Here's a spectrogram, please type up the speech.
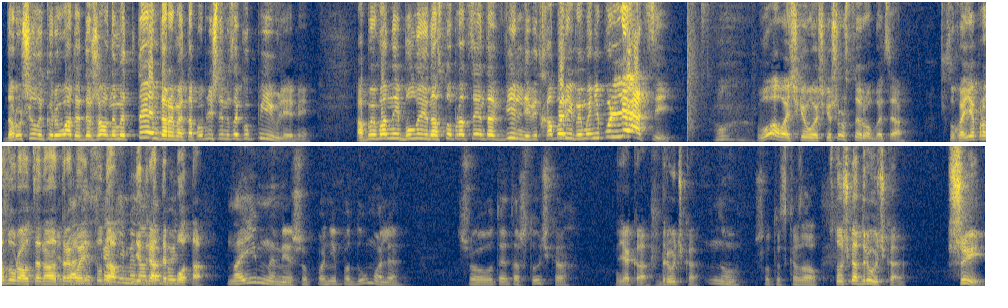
доручили керувати державними тендерами та публічними закупівлями, аби вони були на 100% вільні від хабарів і маніпуляцій. Вовочки, вовочки, що ж це робиться? Слухай, є прозоро, а оце надо, Це треба не з туди якими внідряти надо бути? бота. Наивными, чтобы они подумали, что вот эта штучка, Яка? Дрючка? ну, что ты сказал, Штучка-дрючка. Ши.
